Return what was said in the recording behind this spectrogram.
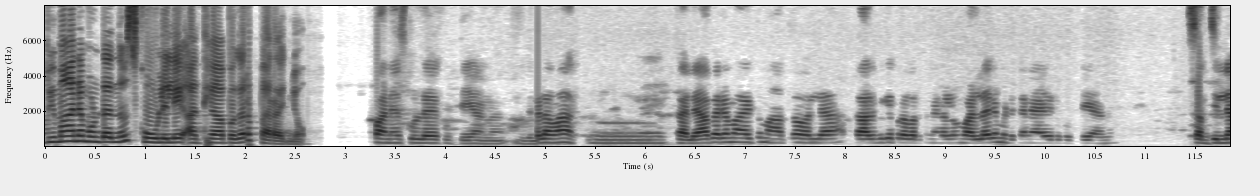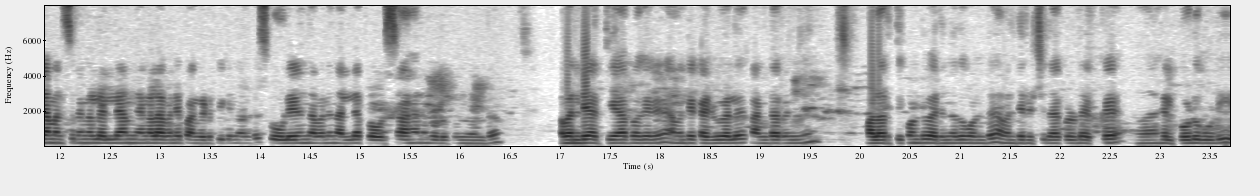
അഭിമാനമുണ്ടെന്നും സ്കൂളിലെ അധ്യാപകർ പറഞ്ഞു. പാണയ സ്കൂളിലെ കുട്ടിയാണ് കലാപരമായിട്ട് മാത്രമല്ല കാർമിക പ്രവർത്തനങ്ങളും വളരെ മിടുക്കനായ ഒരു കുട്ടിയാണ് സബ് ജില്ലാ മത്സരങ്ങളിലെല്ലാം ഞങ്ങൾ അവനെ പങ്കെടുപ്പിക്കുന്നുണ്ട്. സ്കൂളിൽ നിന്ന് അവന് നല്ല പ്രോത്സാഹനം കൊടുക്കുന്നുണ്ട്. അവന്റെ അധ്യാപകർ അവന്റെ കഴിവുകൾ കണ്ടറിഞ്ഞ് വളർത്തിക്കൊണ്ട് വരുന്നത് കൊണ്ട് അവന്റെ രക്ഷിതാക്കളുടെയൊക്കെ ഹെൽപ്പോടുകൂടി ഹെൽപ്പോട് കൂടി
